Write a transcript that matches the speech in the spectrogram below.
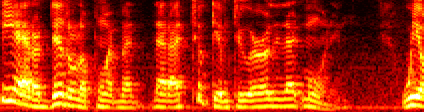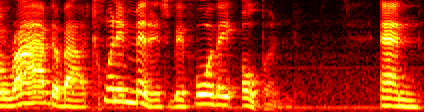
he had a dental appointment that I took him to early that morning. We arrived about 20 minutes before they opened. And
